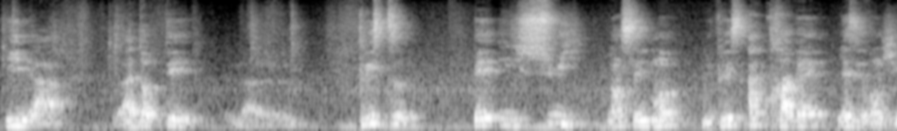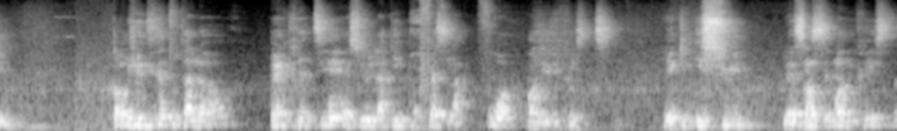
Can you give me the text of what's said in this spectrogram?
qui a adopté le Christ et il suit l'enseignement du Christ à travers les évangiles. Comme je disais tout à l'heure, un chrétien est celui-là qui professe la foi en Jésus-Christ et qui suit les enseignements du Christ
